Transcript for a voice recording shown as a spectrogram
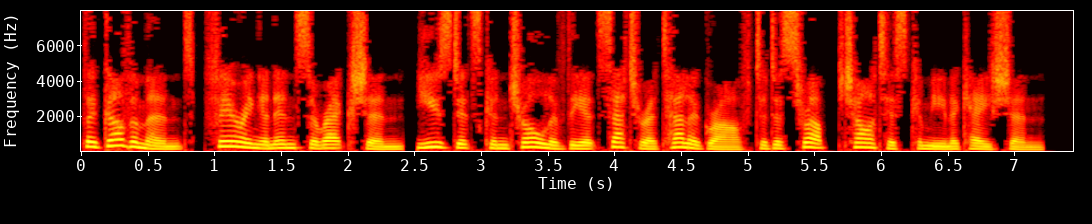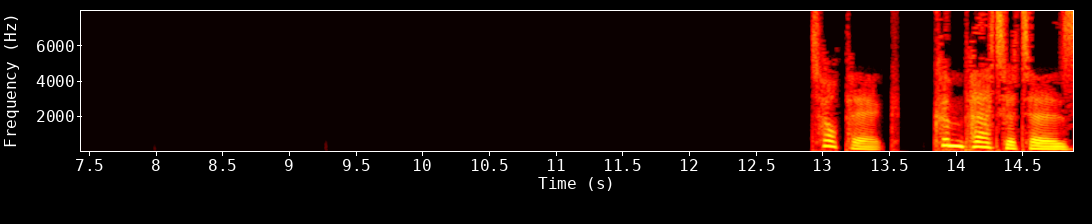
The government, fearing an insurrection, used its control of the etc. telegraph to disrupt Chartist communication. Competitors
